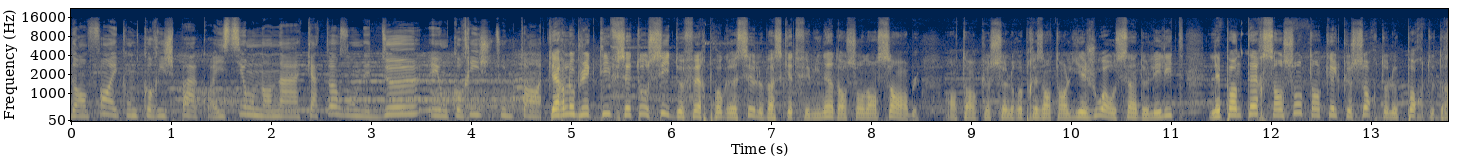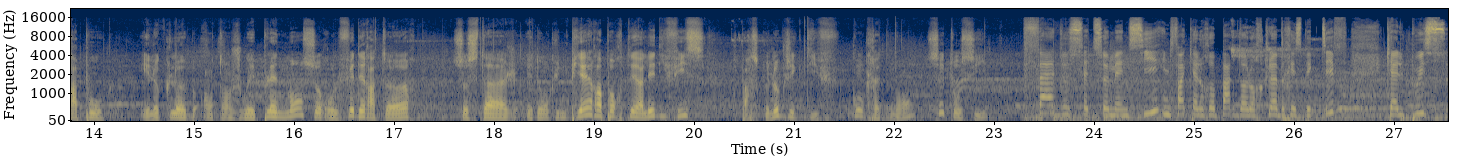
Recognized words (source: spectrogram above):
d'enfants et qu'on ne corrige pas. Ici on en a 14, on est deux et on corrige tout le temps. Car l'objectif c'est aussi de faire progresser le basket féminin dans son ensemble. En tant que seul représentant liégeois au sein de l'élite, les Panthers en sont en quelque sorte le port drapeau et le club entend jouer pleinement ce rôle fédérateur. Ce stage est donc une pierre apportée à l'édifice parce que l'objectif, concrètement, c'est aussi fin de cette semaine-ci, une fois qu'elles repartent dans leur club respectif, qu'elles puissent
